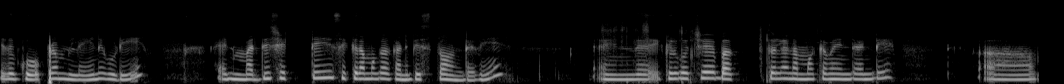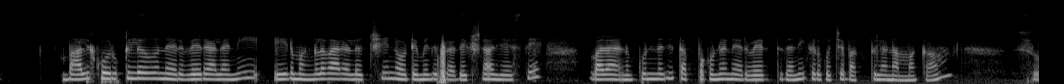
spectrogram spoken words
ఇది గోపురం లేని గుడి. అండ్ మధ్య చెట్టు శిఖరముగా కనిపిస్తూ ఉంటుంది. అండ్ ఇక్కడికి వచ్చే భక్తుల నమ్మకం ఏంటంటే బాలి కోరికలు నెరవేరాలని ఏడు మంగళవారాలు వచ్చి నూట ఎనిమిది ప్రదక్షిణాలు చేస్తే వాళ్ళు అనుకున్నది తప్పకుండా నెరవేరుతుందని ఇక్కడికి వచ్చే భక్తుల నమ్మకం. సో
